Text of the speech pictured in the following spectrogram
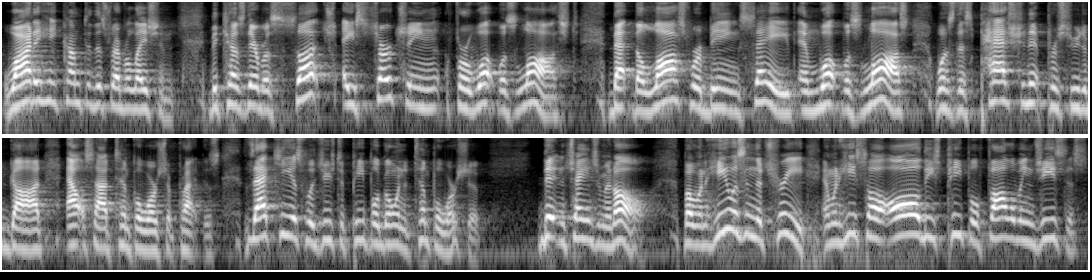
Why did he come to this revelation? Because there was such a searching for what was lost that the lost were being saved, and what was lost was this passionate pursuit of God outside temple worship practice. Zacchaeus was used to people going to temple worship, didn't change him at all. But when he was in the tree and when he saw all these people following Jesus,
